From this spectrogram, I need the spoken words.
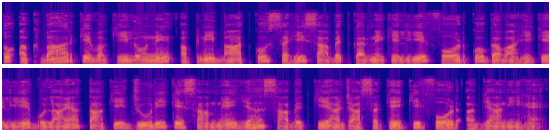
तो अखबार के वकीलों ने अपनी बात को सही साबित करने के लिए फोर्ड को गवाही के लिए बुलाया ताकि जूरी के सामने यह साबित किया जा सके कि फोर्ड अज्ञानी है।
